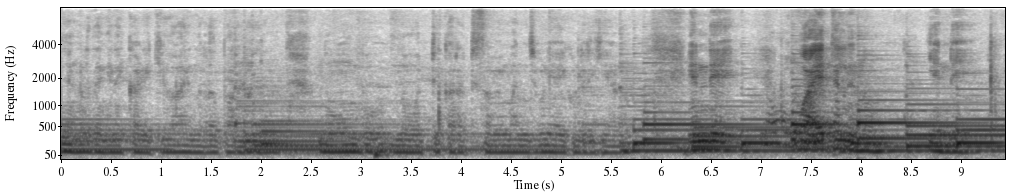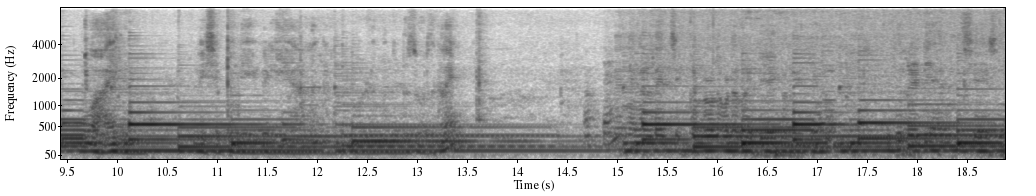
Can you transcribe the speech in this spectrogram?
അതിനുശേഷം ഞങ്ങളിത് എങ്ങനെ കഴിക്കുക എന്നുള്ളത് പറഞ്ഞു നോമ്പ് നോറ്റ് കറക്റ്റ് സമയം അഞ്ച് മണി ആയിക്കൊണ്ടിരിക്കുകയാണ്. എന്റെ വയറ്റിൽ നിന്നും എന്റെ വായിൽ നിന്നും വിശപ്പിന്റെ വലിയ ആളങ്ങൾ മുഴങ്ങുന്നുണ്ട് സുഹൃത്തുക്കളെ. ഞങ്ങളുടെ ചിക്കൻ റോൾ ഇവിടെ റെഡി ആയിക്കൊണ്ടിരിക്കുന്നു. ഇത് റെഡി ആയതിനു ശേഷം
